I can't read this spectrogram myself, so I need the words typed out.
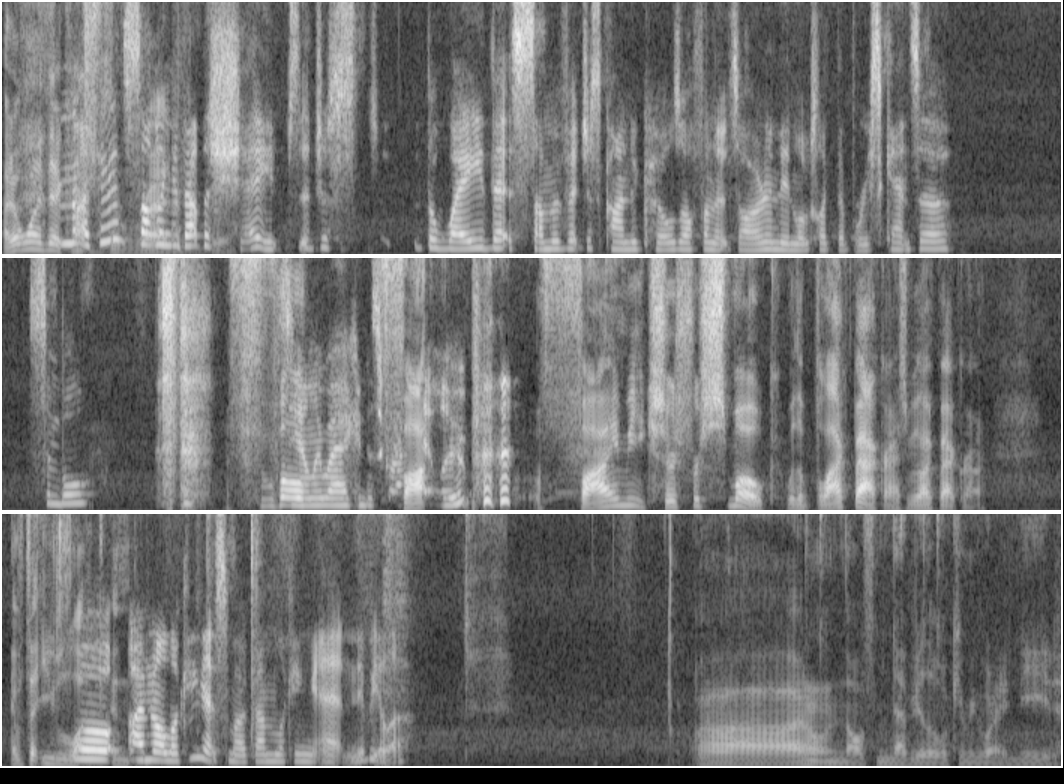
I don't want to Mm, I think it's something red, about the shapes. It just the way that some of it just kind of curls off on its own and then looks like the breast cancer symbol. it's the only way I can describe fi- that loop. find me search for smoke with a black background. It Has to be black background. If that you like. well, and, I'm not looking at smoke. I'm looking at nebula. Uh, I don't know if Nebula will give me what I need.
